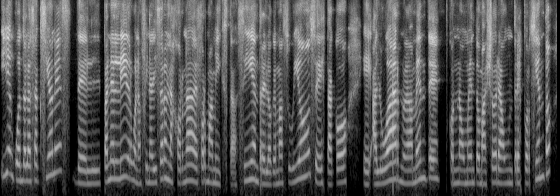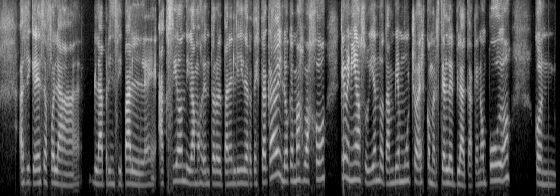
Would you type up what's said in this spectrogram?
Y en cuanto a las acciones del panel líder, bueno, finalizaron la jornada de forma mixta, ¿sí? Entre lo que más subió, se destacó eh, al lugar nuevamente, con un aumento mayor a un 3%, así que esa fue la, la principal eh, acción, digamos, dentro del panel líder destacada y lo que más bajó, que venía subiendo también mucho, es Comercial del Plata, que no pudo con,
